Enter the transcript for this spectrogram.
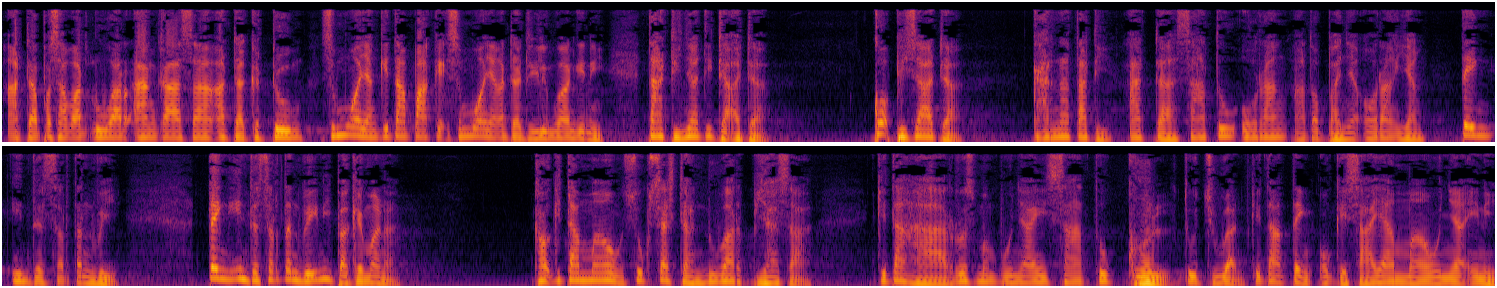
ada pesawat luar angkasa, ada gedung, semua yang kita pakai, semua yang ada di lingkungan ini, tadinya tidak ada. Kok bisa ada? Karena tadi ada satu orang atau banyak orang yang think in the certain way. Think in the certain way ini bagaimana? Kalau kita mau sukses dan luar biasa, kita harus mempunyai satu goal, tujuan. Kita think, oke okay, saya maunya ini.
